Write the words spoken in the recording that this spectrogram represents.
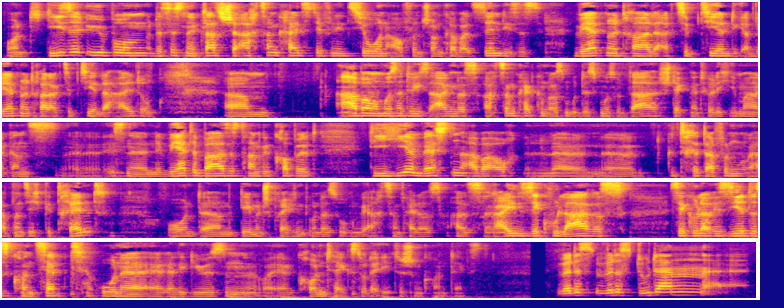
Und diese Übung, das ist eine klassische Achtsamkeitsdefinition auch von John Kabat-Zinn, dieses wertneutrale Akzeptieren, die wertneutral akzeptierende Haltung. Ähm, aber man muss natürlich sagen, dass Achtsamkeit kommt aus dem Buddhismus und da steckt natürlich immer ganz, äh, ist eine, eine Wertebasis dran gekoppelt, die hier im Westen aber auch äh, getrennt, davon hat man sich getrennt und ähm, dementsprechend untersuchen wir Achtsamkeit als, als rein säkulares, säkularisiertes Konzept ohne äh, religiösen äh, Kontext oder ethischen Kontext. Würdest, würdest du dann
